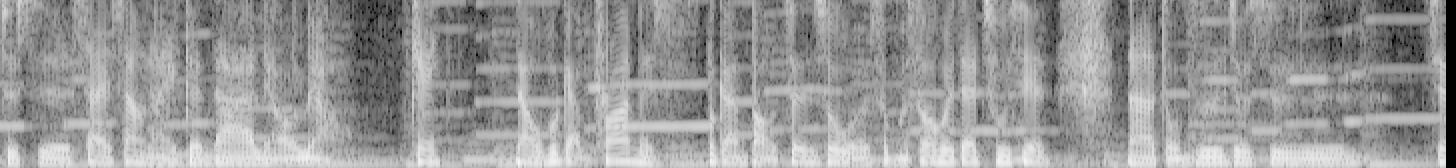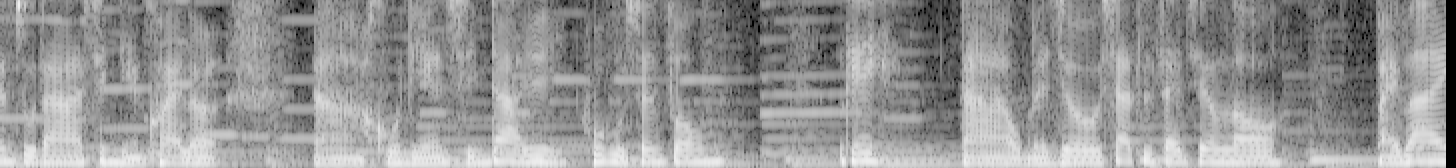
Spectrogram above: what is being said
就是晒上来跟大家聊聊。OK，那我不敢 promise，不敢保证说我什么时候会再出现。那总之就是先祝大家新年快乐，那虎年行大运，虎虎生风。OK，那我们就下次再见喽，拜拜。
